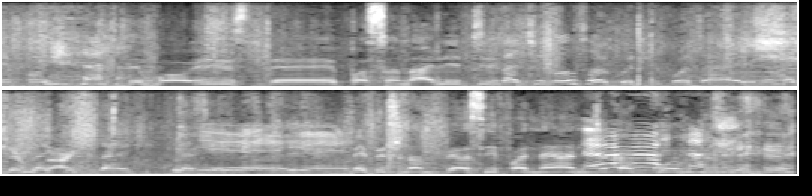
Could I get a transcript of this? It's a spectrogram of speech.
the voice the personality But she's also a good reporter. I remember the practice that class. Yeah, yeah. maybe tunampea sifa naye anataka kuwa vitu zingine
